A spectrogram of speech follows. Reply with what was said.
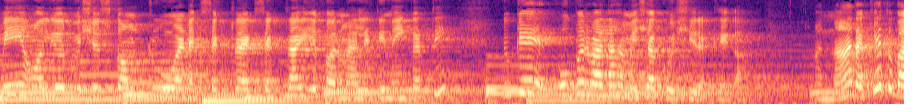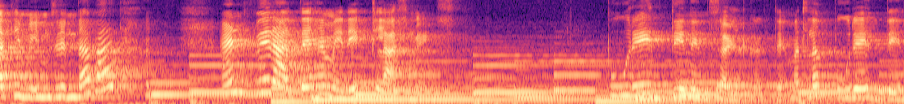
may all your wishes come true and etcetera etcetera ये फॉर्मेलिटी नहीं करती क्योंकि ऊपर वाला हमेशा खुश रखेगा। और ना रखे तो बाकी मीम जिंदाबाद। एंड फिर आते हैं मेरे क्लासमेट्स पूरे दिन इंसल्ट करते हैं. मतलब पूरे दिन.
